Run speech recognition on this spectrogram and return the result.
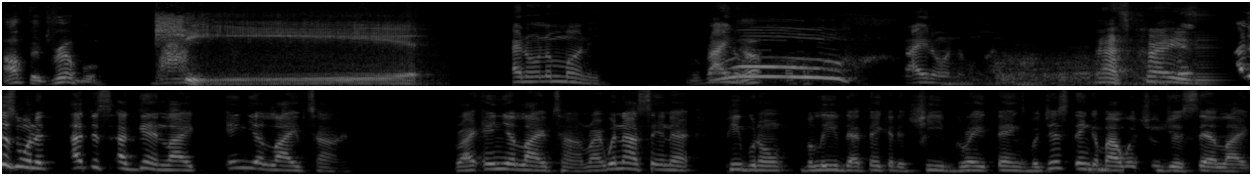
off the dribble. Shit. Right on the money. Right on. Right on the money. That's crazy. I just want to. I just again, like in your lifetime, right? In your lifetime, right? We're not saying that people don't believe that they could achieve great things, but just think mm-hmm. about what you just said. Like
